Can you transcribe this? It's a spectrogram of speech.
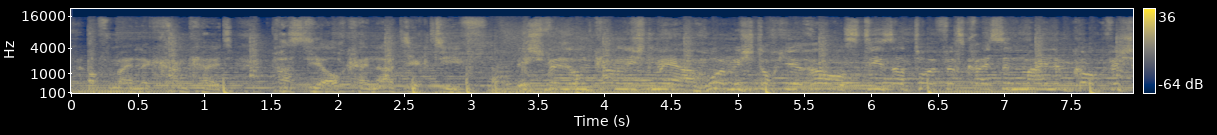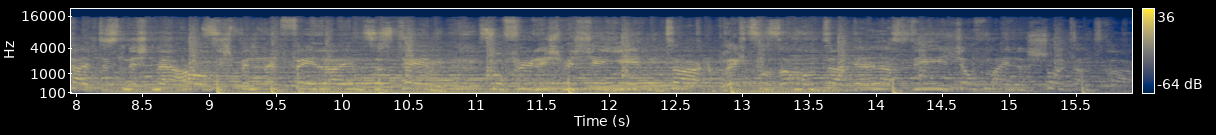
Meine Krankheit passt hier auch kein Adjektiv. Ich will und kann nicht mehr, hol mich doch hier raus. Dieser Teufelskreis in meinem Kopf, ich halte es nicht mehr aus. Ich bin ein Fehler im System, so fühle ich mich hier jeden Tag. Brech zusammen unter der Last, die ich auf meine Schultern trage.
